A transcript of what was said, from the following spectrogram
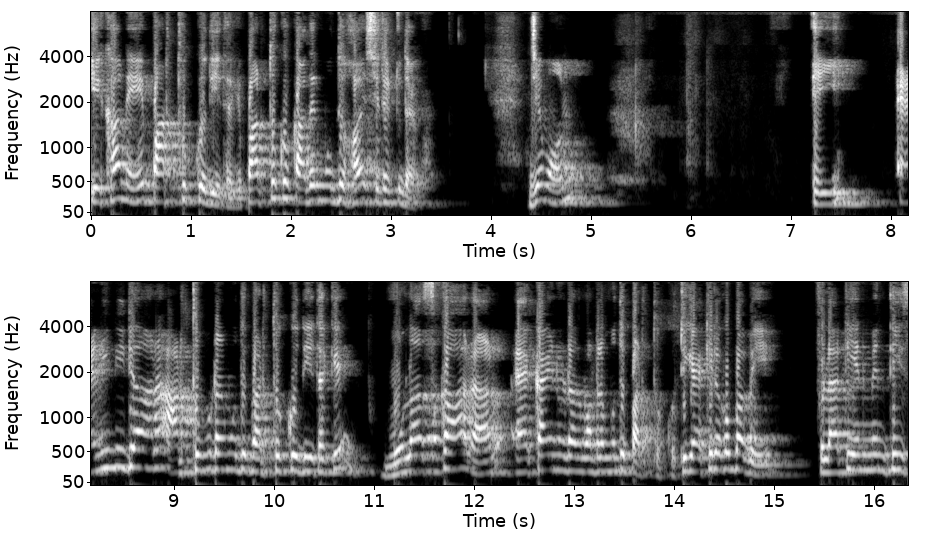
এখানে পার্থক্য দিয়ে থাকে। পার্থক্য কাদের মধ্যে হয় সেটা একটু দেখো। যেমন, এই অ্যানিলিডা আর আর্থোপোডার মধ্যে পার্থক্য দিয়ে থাকে। মোলাস্কার আর অ্যাকাইনোডার্মাটার মধ্যে পার্থক্য। ঠিক একই রকম ভাবে ফ্ল্যাটিয়েনমেন্থিস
